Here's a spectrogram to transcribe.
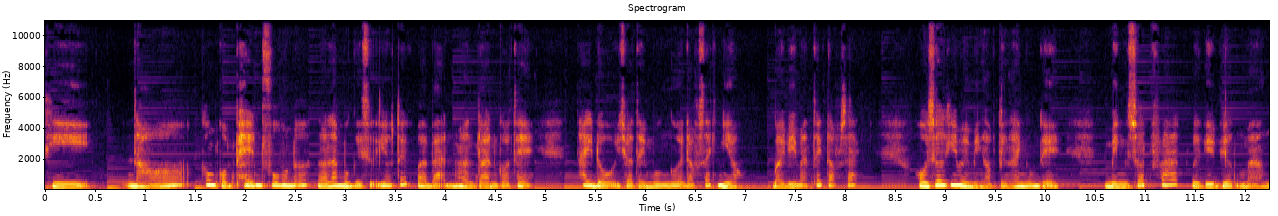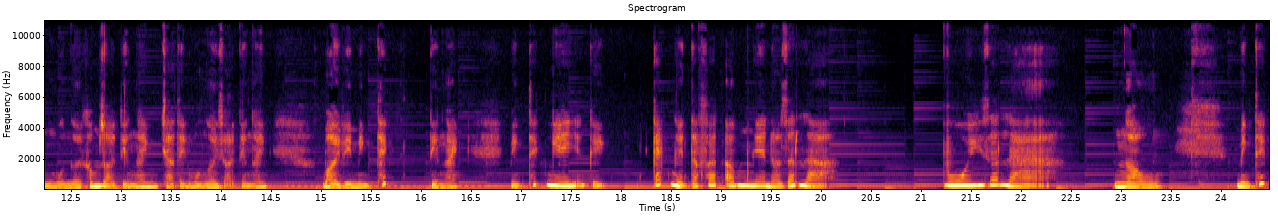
thì nó không còn painful nữa. Nó là một cái sự yêu thích và bạn hoàn toàn có thể thay đổi trở thành một người đọc sách nhiều, bởi vì bạn thích đọc sách. Hồi xưa khi mà mình học tiếng anh cũng thế, mình xuất phát với cái việc mà một người không giỏi tiếng anh trở thành một người giỏi tiếng anh bởi vì mình thích tiếng anh. Mình thích nghe những cái cách người ta phát âm, nghe nó rất là vui, rất là ngầu mình thích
